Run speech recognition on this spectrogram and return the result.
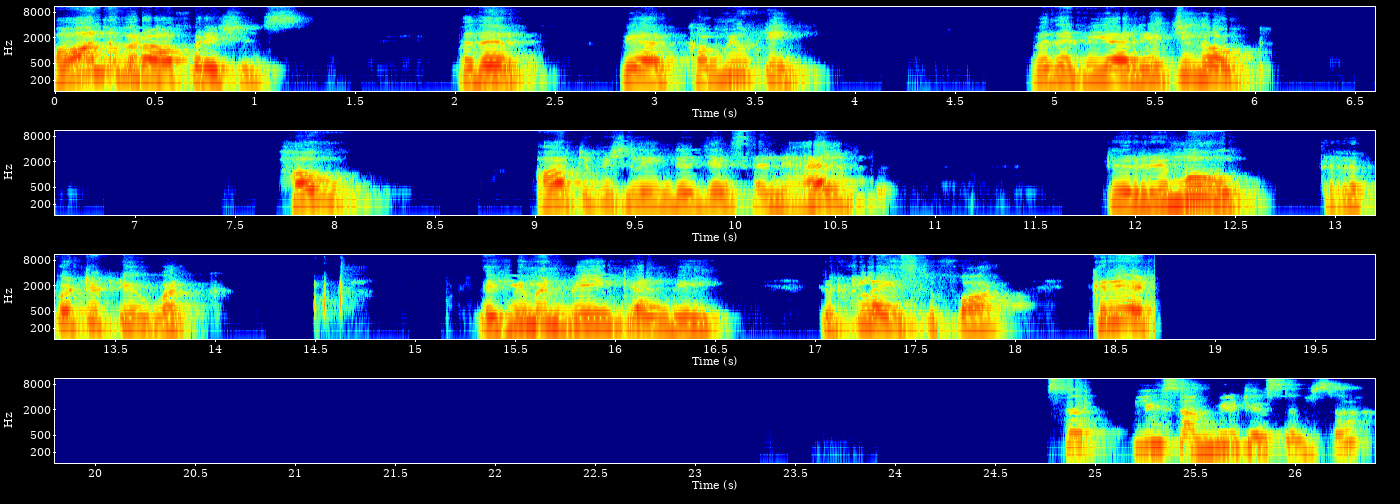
All our operations, whether we are commuting, whether we are reaching out, how artificial intelligence can help to remove repetitive work. The human being can be utilized for create Sir, please unmute yourself, sir.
